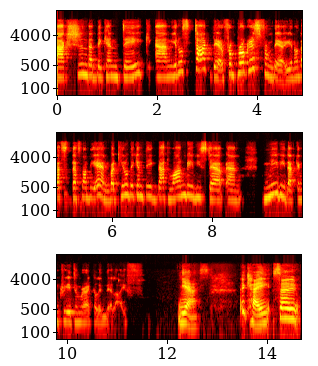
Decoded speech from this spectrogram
action that they can take and you know start there from progress from there you know? That's that's not the end but you know they can take that one baby step and maybe that can create a miracle in their life. Yes. Okay so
